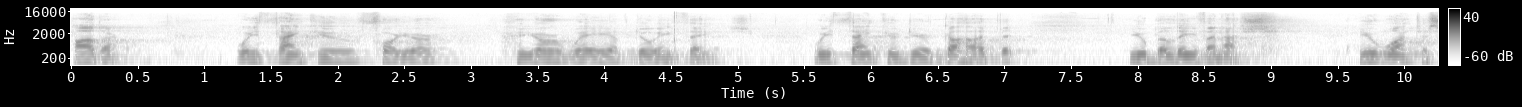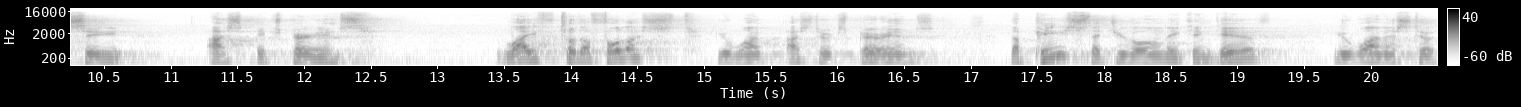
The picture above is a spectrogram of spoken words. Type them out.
Father, we thank you for your, your way of doing things. We thank you, dear God, that you believe in us. You want to see us experience life to the fullest. You want us to experience the peace that you only can give. You want us to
